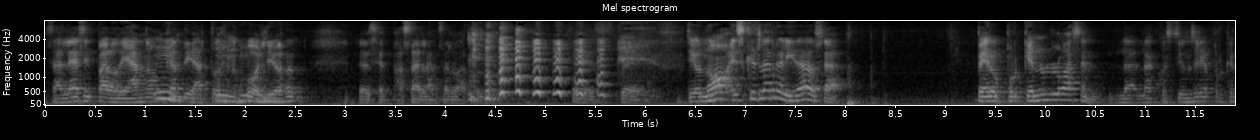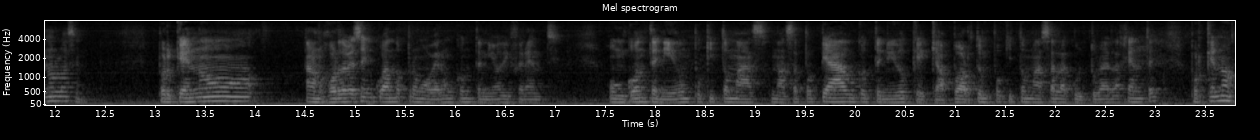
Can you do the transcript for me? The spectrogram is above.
sale así parodiando a un Mm, candidato de. Nuevo León. Eh, Se pasa de lanza el vato. Este, tío, no, es que es la realidad, o sea. Pero ¿por qué no lo hacen? La, la cuestión sería ¿por qué no lo hacen? ¿Por qué no, a lo mejor de vez en cuando, promover un contenido diferente? Un contenido un poquito más, más apropiado, un contenido que, que aporte un poquito más a la cultura de la gente. ¿Por qué no?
